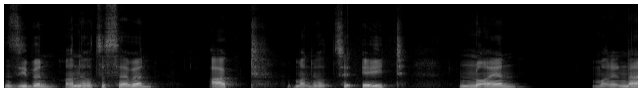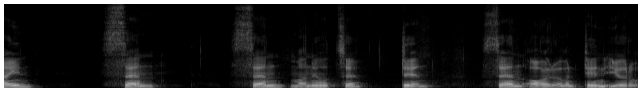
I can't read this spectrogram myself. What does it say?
জিবেন মানে হচ্ছে সেভেন আক্ট মানে হচ্ছে এইট নয়ন মানে নাইন সেন সেন মানে হচ্ছে টেন সেন ইউরো মানে টেন ইউরো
